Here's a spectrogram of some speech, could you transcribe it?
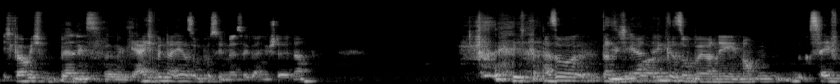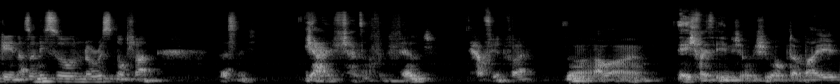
Ich glaube, ich, Wäre nix, nix. ja, ich bin da eher so pussymäßig eingestellt, ne? Ich, also, dass ich eher denke, so, ja, nee, noch safe gehen, also nicht so no risk, no fun. Weiß nicht. Ja, ich halte es auch für gefährlich. Ja, auf jeden Fall. So, aber ich weiß eh nicht, ob ich überhaupt dabei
